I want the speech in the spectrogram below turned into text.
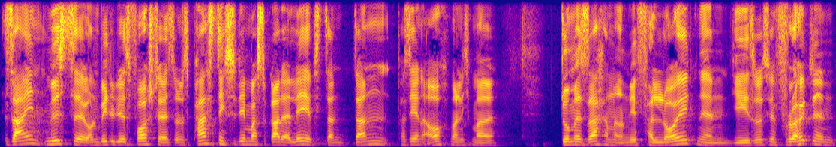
sein müsste und wie du dir das vorstellst und es passt nicht zu dem, was du gerade erlebst, dann, dann passieren auch manchmal dumme Sachen und wir verleugnen Jesus, wir verleugnen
